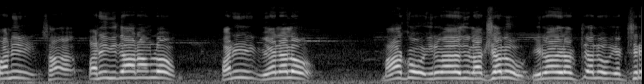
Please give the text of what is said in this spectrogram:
పని స- పని విధానంలో పని వేళలో మాకు ఇరవై ఐదు లక్షలు ఇరవై లక్షలు ఎక్స్రే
